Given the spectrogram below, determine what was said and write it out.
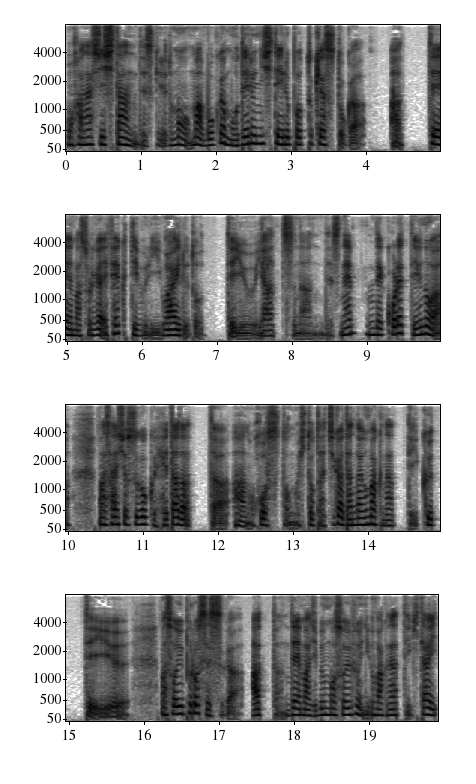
お話ししたんですけれども、まあ僕がモデルにしているポッドキャストがあって、まあそれが Effectively Wild っていうやつなんですね。で、これっていうのは、まあ最初すごく下手だったあのホストの人たちがだんだん上手くなっていくっっていう、まあそういうプロセスがあったんで、まあ自分もそういう風に上手くなっていきたいっ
